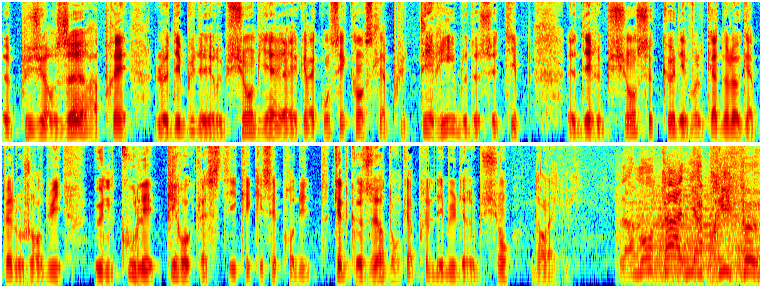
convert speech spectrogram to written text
euh, plusieurs heures après le début de l'éruption, eh bien la conséquence la plus terrible de ce type euh, d'éruption, ce que les volcanologues appellent aujourd'hui une coulée pyroclastique et qui s'est produite quelques heures donc après le début de l'éruption dans la nuit. La montagne a pris feu.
